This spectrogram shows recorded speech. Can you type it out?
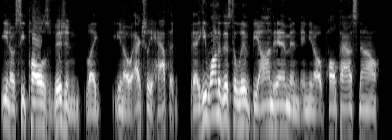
you know see Paul's vision like you know actually happen. Uh, he wanted this to live beyond him and and you know Paul passed now.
